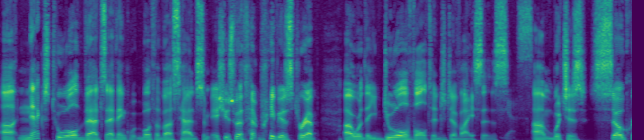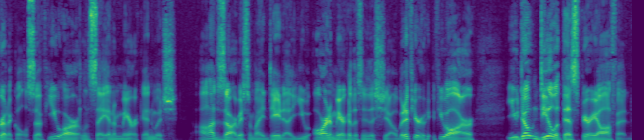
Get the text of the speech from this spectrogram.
Uh, next tool that I think both of us had some issues with that previous trip uh, were the dual voltage devices. Yes. Um, which is so critical. So if you are, let's say, an American, which odds are, based on my data, you are an American listening to this show. But if you're if you are, you don't deal with this very often.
